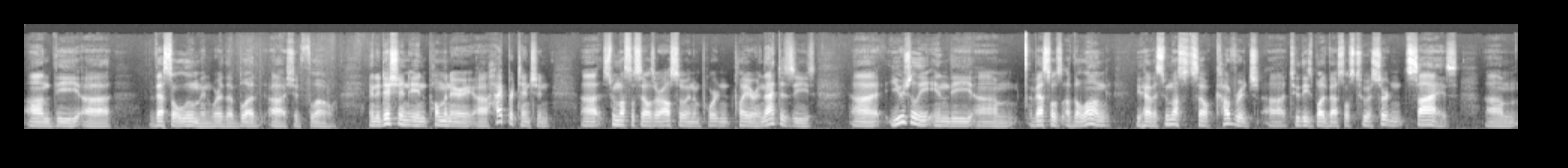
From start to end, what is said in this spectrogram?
on the uh, vessel lumen where the blood uh, should flow. In addition, in pulmonary uh, hypertension, uh, smooth muscle cells are also an important player in that disease. usually in the um, vessels of the lung, you have a smooth muscle cell coverage to these blood vessels to a certain size um,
